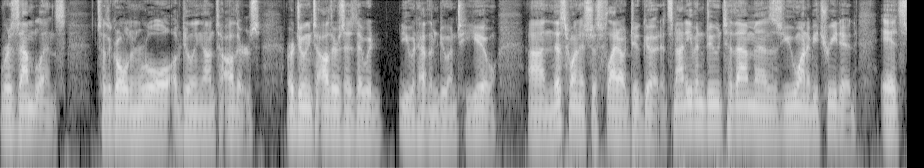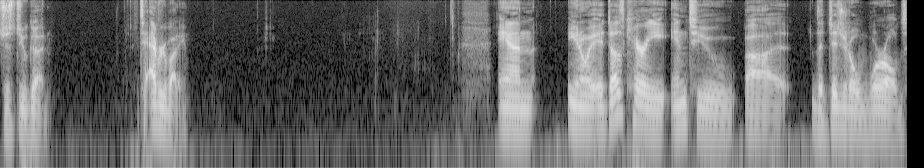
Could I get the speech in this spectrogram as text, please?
resemblance to the golden rule of doing unto others, or doing to others as they would you would have them do unto you. Uh, and this one is just flat out do good. It's not even do to them as you want to be treated. It's just do good to everybody. And you know, it does carry into uh, the digital world.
